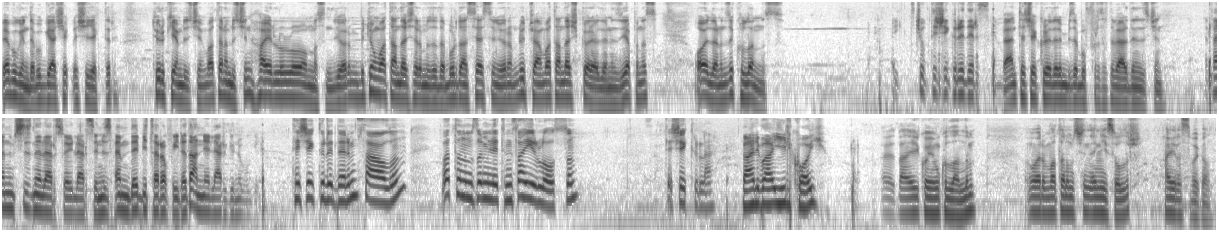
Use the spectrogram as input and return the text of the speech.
Ve bugün de bu gerçekleşecektir. Türkiye'miz için, vatanımız için hayırlı uğurlu olmasını diliyorum. Bütün vatandaşlarımıza da buradan sesleniyorum. Lütfen vatandaşlık görevlerinizi yapınız. Oylarınızı kullanınız. Çok teşekkür ederiz. Ben teşekkür ederim bize bu fırsatı verdiğiniz için. Efendim siz neler söylersiniz hem de bir tarafıyla da anneler günü bugün. Teşekkür ederim. Sağ olun. Vatanımıza, milletimize hayırlı olsun. Teşekkürler. Galiba ilk oy Evet ben ilk oyumu kullandım. Umarım vatanımız için en iyisi olur. Hayırlısı bakalım.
